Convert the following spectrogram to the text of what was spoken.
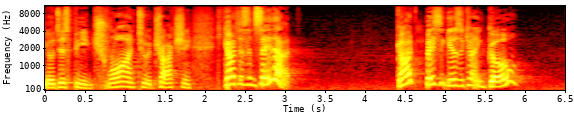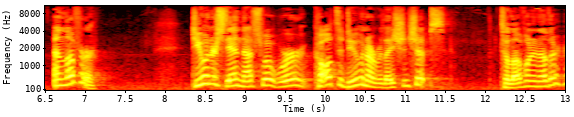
you'll just be drawn to attraction. God doesn't say that. God basically gives a command, go and love her. Do you understand that's what we're called to do in our relationships? To love one another?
